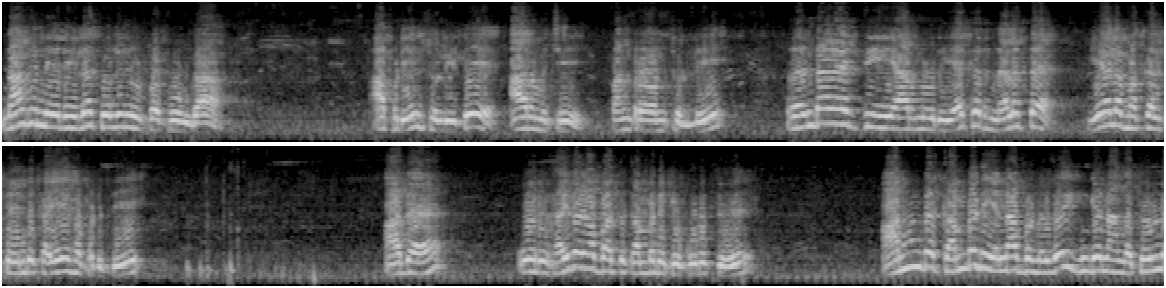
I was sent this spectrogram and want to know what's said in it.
நாங்குநேரியில தொழில்நுட்ப பூங்கா அப்படின்னு சொல்லிட்டு ஆரம்பிச்சு பண்றோம்னு சொல்லி ரெண்டாயிரத்தி அறுநூறு ஏக்கர் நிலத்தை ஏழை மக்கள்கிட்ட இருந்து கையகப்படுத்தி அதை ஒரு ஹைதராபாத் கம்பெனிக்கு கொடுத்து அந்த கம்பெனி என்ன பண்ணுது? இங்க நாங்க தொழில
